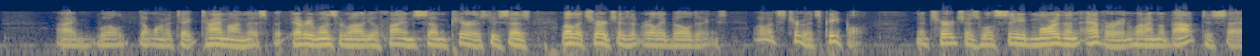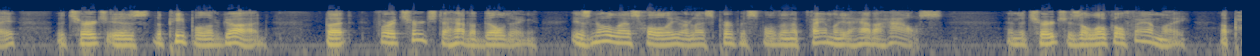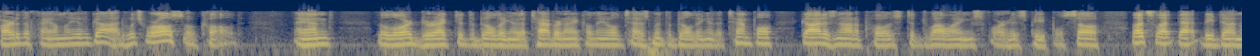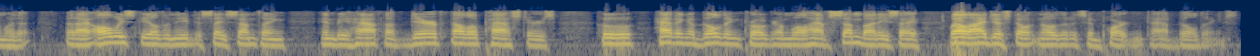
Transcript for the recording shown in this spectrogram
I will don't want to take time on this, but every once in a while you'll find some purist who says, "Well, the church isn't really buildings." Well, it's true; it's people. The church, as we'll see more than ever in what I'm about to say, the church is the people of God. But for a church to have a building is no less holy or less purposeful than a family to have a house. And the church is a local family, a part of the family of God, which we're also called. And the Lord directed the building of the tabernacle in the Old Testament, the building of the temple. God is not opposed to dwellings for his people. So let's let that be done with it. But I always feel the need to say something in behalf of dear fellow pastors who, having a building program, will have somebody say, Well, I just don't know that it's important to have buildings.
